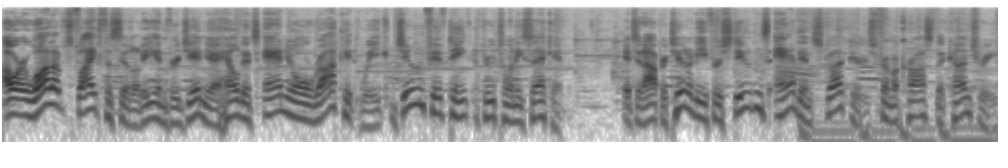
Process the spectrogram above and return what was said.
Our Wallops Flight Facility in Virginia held its annual Rocket Week June 15th through 22nd. It's an opportunity for students and instructors from across the country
